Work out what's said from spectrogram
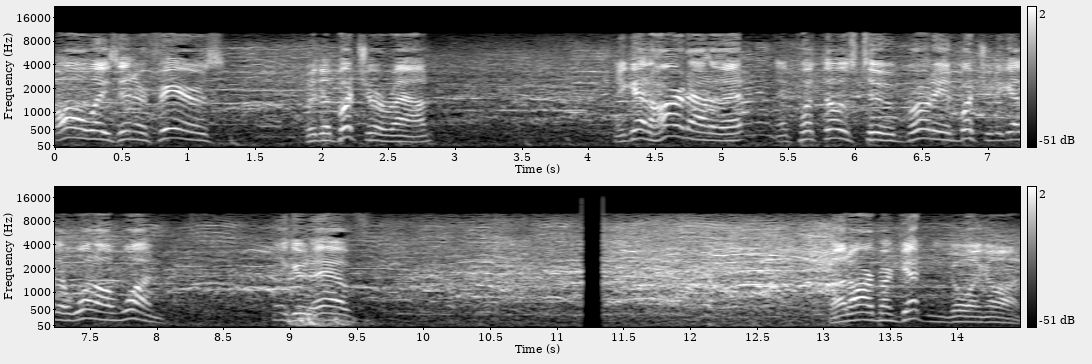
always interferes with the Butcher around. You get Hart out of that and put those two, Brody and Butcher, together one-on-one. I think you'd have an Armageddon going on.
